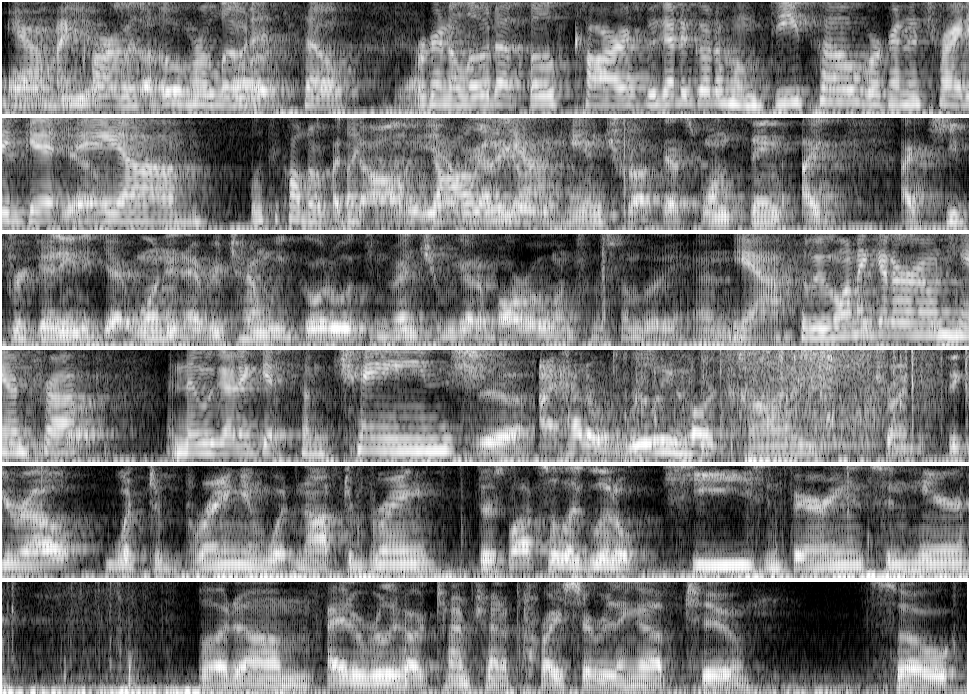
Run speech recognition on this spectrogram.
Yeah, my car was stuff in the overloaded, car. so Yeah. we're gonna load up both cars. We got to go to Home Depot. We're gonna try to get a um, what's it called? A like dolly, yeah, we gotta get like a hand truck. That's one thing I I keep forgetting to get one, and every time we go to a convention, we gotta borrow one from somebody. And Yeah, so we want to get our own hand truck, but- and then we got to get some change. Yeah. I had a really hard time trying to figure out what to bring and what not to bring. There's lots of like little keys and variants in here. But um I had a really hard time trying to price everything up too. So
